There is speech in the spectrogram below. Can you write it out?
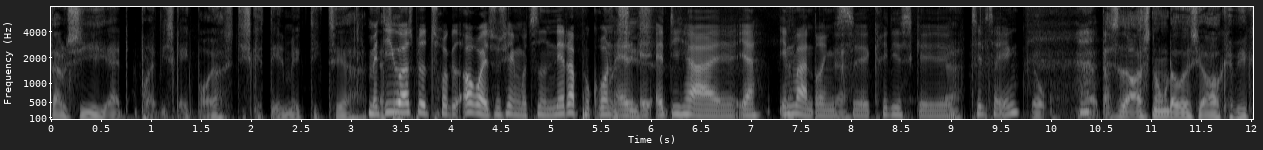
der vil sige, at prøv, vi skal ikke bøje os, de skal dele med ikke diktere. men altså, de er jo også blevet trukket over i Socialdemokratiet netop på grund af, af de her øh, ja, indvandringskritiske Ja. ja. tiltag. Ikke? Jo, øh, der sidder også nogen derude og siger, åh, kan vi ikke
